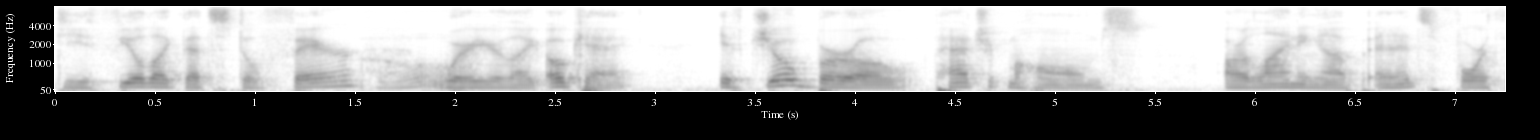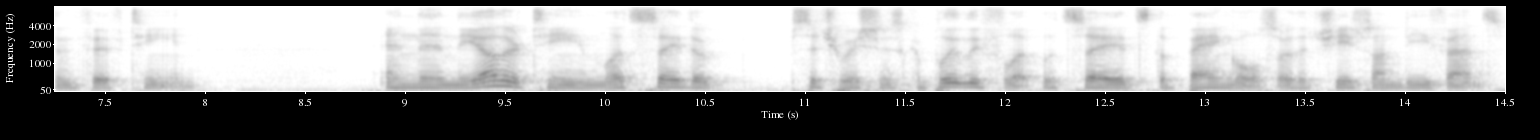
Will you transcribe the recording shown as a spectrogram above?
Do you feel like that's still fair? Oh. Where you're like, okay, if Joe Burrow, Patrick Mahomes are lining up and it's fourth and 15, and then the other team, let's say the situation is completely flipped. Let's say it's the Bengals or the Chiefs on defense,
